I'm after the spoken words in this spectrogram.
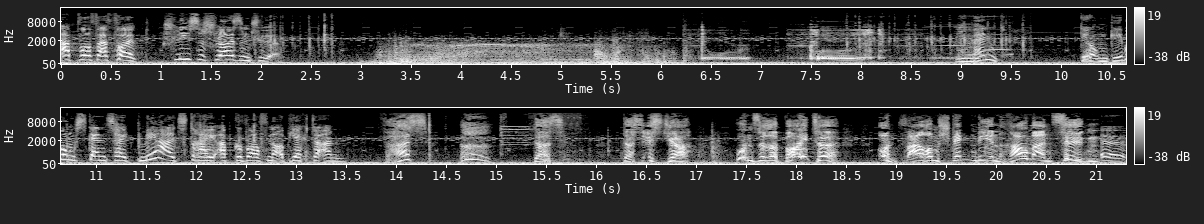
Abwurf erfolgt. Schließe Schleusentür. Moment. Der Umgebungsscan zeigt mehr als drei abgeworfene Objekte an. Was? Das, das ist ja unsere Beute. Und warum stecken die in Raumanzügen? Äh,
